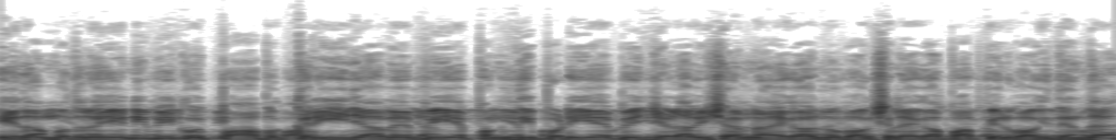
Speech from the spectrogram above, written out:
ਇਹਦਾ ਮਤਲਬ ਇਹ ਨਹੀਂ ਵੀ ਕੋਈ ਪਾਪ ਕਰੀ ਜਾਵੇ ਵੀ ਇਹ ਪੰਕਤੀ ਪੜੀ ਹੈ ਵੀ ਜਿਹੜਾ ਵੀ ਸ਼ਰਨ ਆਏਗਾ ਉਹਨੂੰ ਬਖਸ਼ ਲਏਗਾ, ਪਾਪੀ ਨੂੰ ਬਖਸ਼ ਦਿੰਦਾ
